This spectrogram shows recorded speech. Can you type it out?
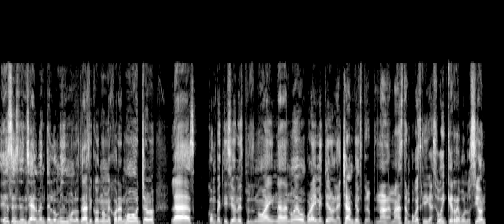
es esencialmente lo mismo. Los gráficos no mejoran mucho. Las competiciones, pues no hay nada nuevo. Por ahí metieron la Champions, pero nada más. Tampoco es que digas, uy, qué revolución,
